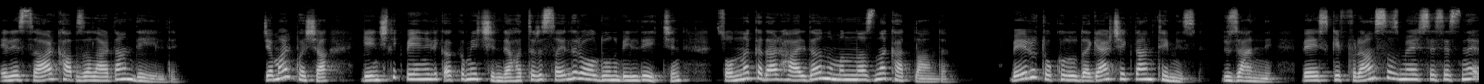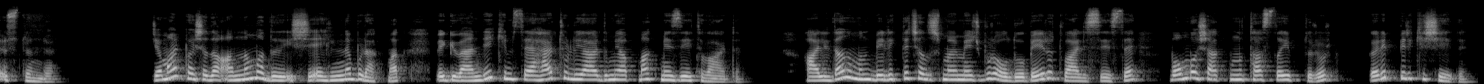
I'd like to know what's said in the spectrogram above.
ele sığar kabzalardan değildi. Cemal Paşa gençlik ve yenilik akımı içinde hatırı sayılır olduğunu bildiği için sonuna kadar Halide Hanım'ın nazına katlandı. Beyrut okulu da gerçekten temiz, düzenli ve eski Fransız müessesesine üstündü. Cemal Paşa'da anlamadığı işi ehline bırakmak ve güvendiği kimseye her türlü yardım yapmak meziyeti vardı. Halide Hanım'ın birlikte çalışmaya mecbur olduğu Beyrut valisi ise bomboş aklını taslayıp durur, garip bir kişiydi.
